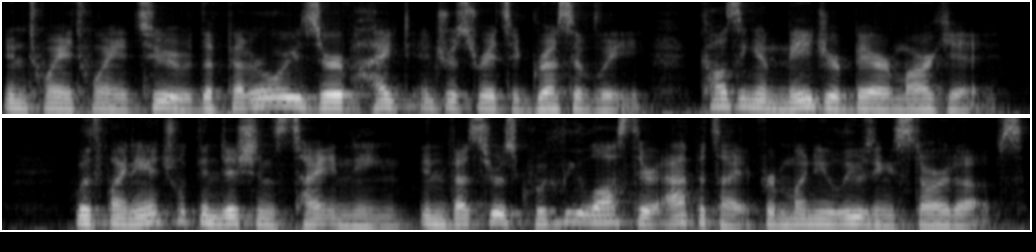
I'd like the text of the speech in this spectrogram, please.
In 2022, the Federal Reserve hiked interest rates aggressively, causing a major bear market. With financial conditions tightening, investors quickly lost their appetite for money losing startups.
